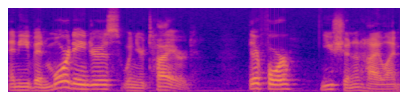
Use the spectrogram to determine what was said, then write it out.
and even more dangerous when you're tired. Therefore, you shouldn't highline.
